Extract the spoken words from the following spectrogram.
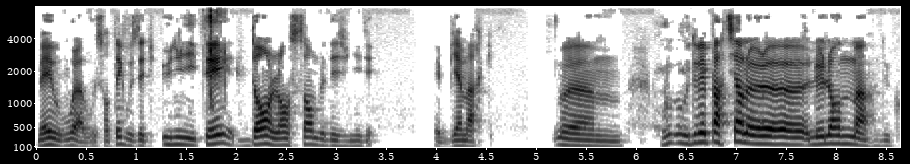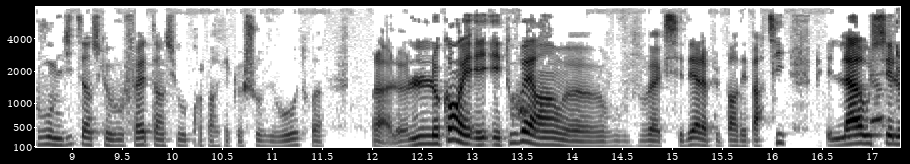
Mais voilà, vous sentez que vous êtes une unité dans l'ensemble des unités. C'est bien marqué. Euh, vous, devez partir le, le lendemain. Du coup, vous me dites hein, ce que vous faites, hein, si vous préparez quelque chose ou autre. Voilà, le, le camp est, est- est ouvert. Hein, euh, vous pouvez accéder à la plupart des parties. Et là où c'est le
